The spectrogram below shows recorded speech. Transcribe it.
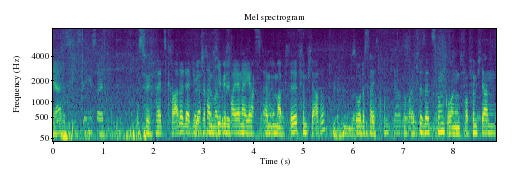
Ja, das, das Ding ist halt. Das ist jetzt gerade der Widerstand hier. Wir feiern ja jetzt ähm, im April fünf Jahre. So, das heißt fünf Jahre Waldbesetzung. Und vor fünf Jahren,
